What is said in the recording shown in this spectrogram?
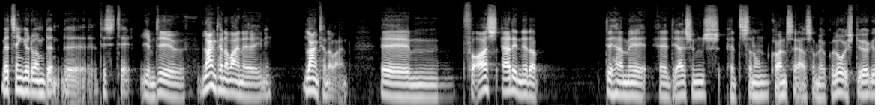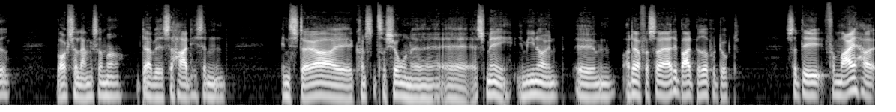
Hvad tænker du om den, øh, det citat? Jamen det er jo, langt hen ad vejen er jeg enig. Langt hen ad vejen. Øhm, for os er det netop det her med, at jeg synes, at sådan nogle grøntsager, som er økologisk styrket, vokser langsommere. Derved så har de sådan en større øh, koncentration af, af, smag i mine øjne. Øhm, og derfor så er det bare et bedre produkt. Så det for mig har,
